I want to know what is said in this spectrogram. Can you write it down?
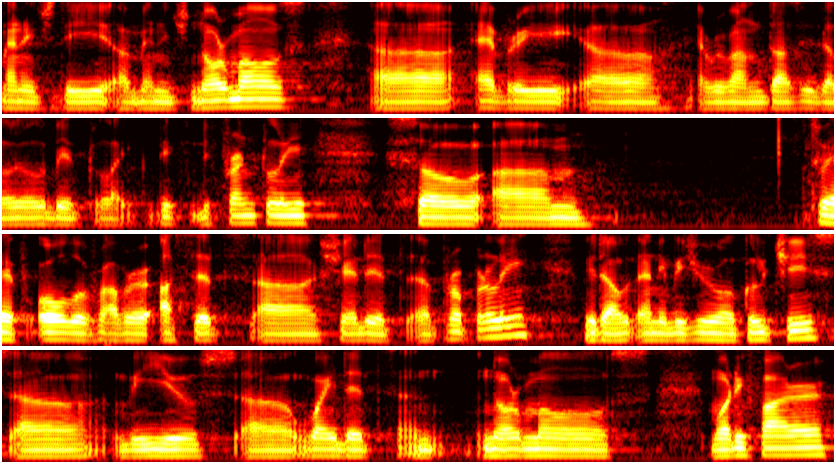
manage the uh, manage normals. Uh, every uh, everyone does it a little bit like dif differently. So um, to have all of our assets shaded properly without any visual glitches, we use weighted normals modifier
